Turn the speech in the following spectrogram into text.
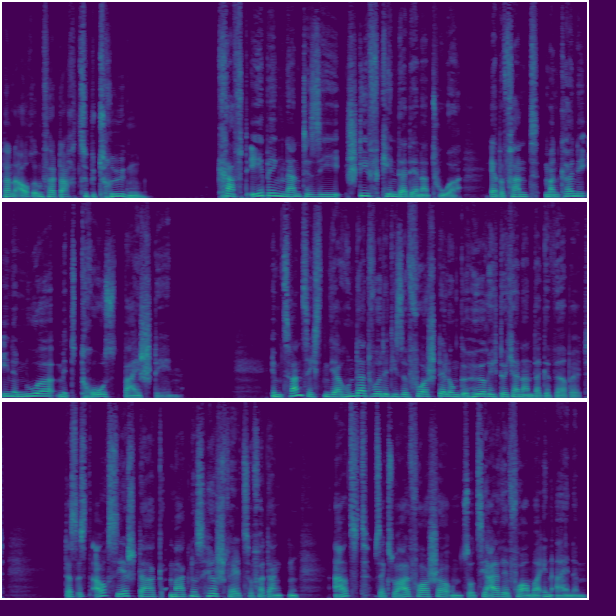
dann auch im Verdacht zu betrügen. Kraft Ebing nannte sie Stiefkinder der Natur. Er befand, man könne ihnen nur mit Trost beistehen. Im 20. Jahrhundert wurde diese Vorstellung gehörig durcheinandergewirbelt. Das ist auch sehr stark Magnus Hirschfeld zu verdanken, Arzt, Sexualforscher und Sozialreformer in einem.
